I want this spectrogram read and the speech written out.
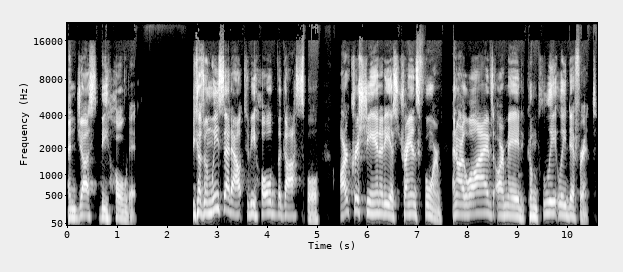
and just behold it? Because when we set out to behold the gospel, our Christianity is transformed and our lives are made completely different.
